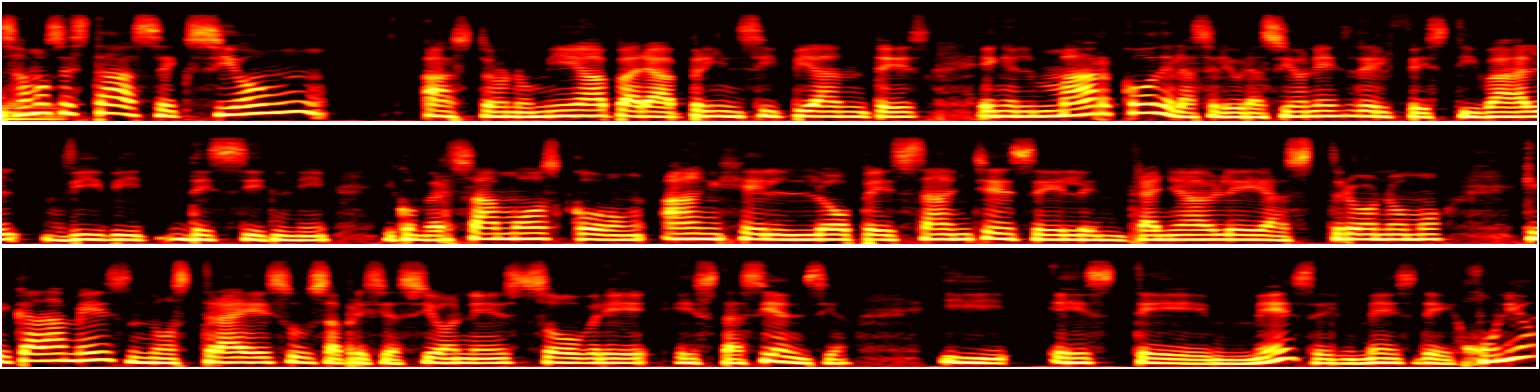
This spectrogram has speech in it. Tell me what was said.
Comenzamos esta sección Astronomía para principiantes en el marco de las celebraciones del Festival Vivid de Sydney y conversamos con Ángel López Sánchez, el entrañable astrónomo que cada mes nos trae sus apreciaciones sobre esta ciencia. Y este mes, el mes de junio,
